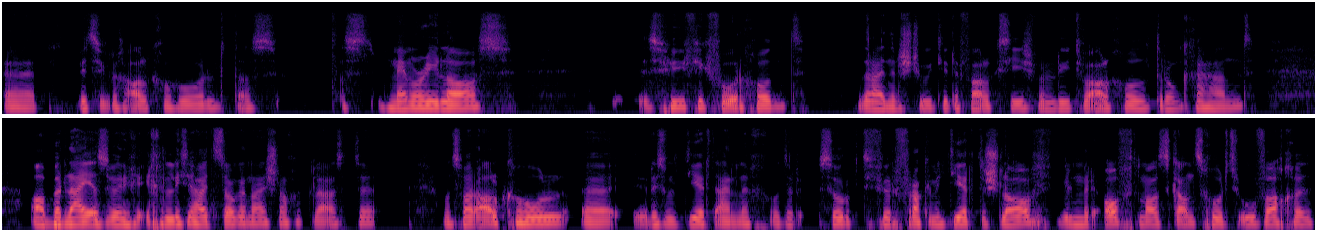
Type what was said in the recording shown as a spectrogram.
äh, bezüglich Alkohol, dass das Memory Loss es häufig vorkommt oder in einer Studie der Fall war, wo Leute, die Alkohol getrunken haben. Aber nein, also wenn ich, ich lese heute Tagen nachher gelesen, und zwar Alkohol äh, resultiert eigentlich oder sorgt für fragmentierten Schlaf, weil wir oftmals ganz kurz aufwachen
